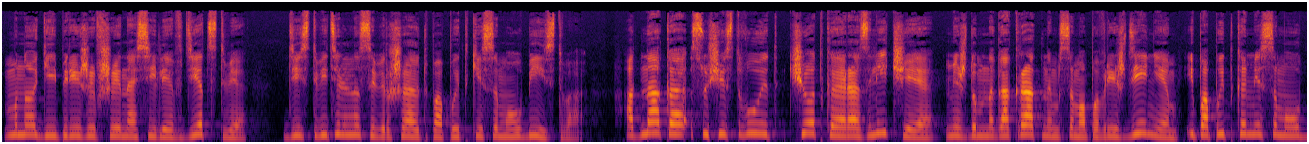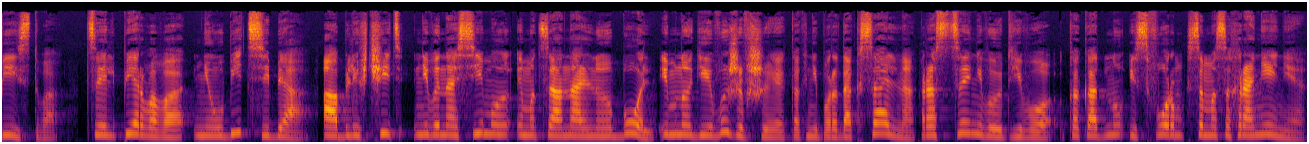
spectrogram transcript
Многие, пережившие насилие в детстве, действительно совершают попытки самоубийства – Однако существует четкое различие между многократным самоповреждением и попытками самоубийства. Цель первого – не убить себя, а облегчить невыносимую эмоциональную боль, и многие выжившие, как ни парадоксально, расценивают его как одну из форм самосохранения.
